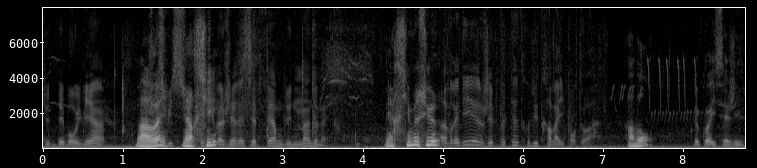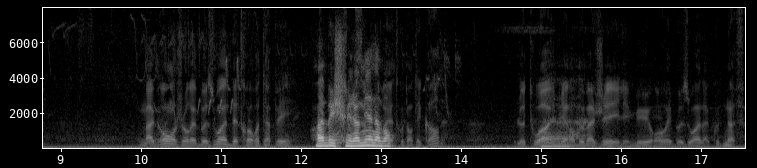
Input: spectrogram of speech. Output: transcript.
Tu te débrouilles bien. Bah Je ouais, suis sûr que merci. tu vas gérer cette ferme d'une main de maître. Merci monsieur. À vrai dire, j'ai peut-être du travail pour toi. Ah bon? De quoi il s'agit? Ma grange aurait besoin d'être retapée. Ouais, mais je fais la mienne avant. être dans tes cordes? Le toit est Euh. bien endommagé et les murs auraient besoin d'un coup de neuf.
